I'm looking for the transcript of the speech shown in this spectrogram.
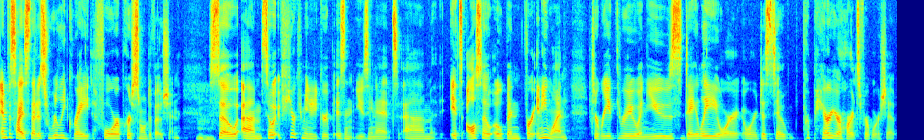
emphasize that it's really great for personal devotion. So, um, so if your community group isn't using it, um, it's also open for anyone to read through and use daily, or or just to prepare your hearts for worship.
